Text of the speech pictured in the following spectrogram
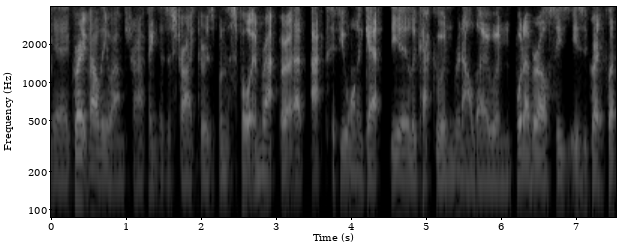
Yeah, great value Armstrong, I think, as a striker, as one of the supporting ra- uh, acts. If you want to get the uh, Lukaku and Ronaldo and whatever else, he's, he's a great player.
